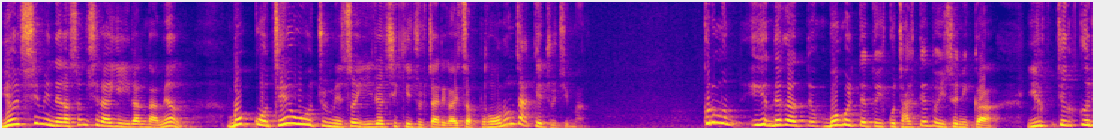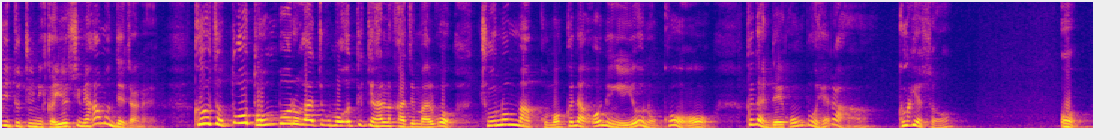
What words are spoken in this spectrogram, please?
열심히 내가 성실하게 일한다면 먹고 재워주면서 일을 시켜줄 자리가 있어. 돈은 작게 주지만. 그러면 이게 내가 먹을 때도 있고 잘 때도 있으니까 일거리도 주니까 열심히 하면 되잖아요. 거기서 또 돈 벌어가지고 뭐 어떻게 하려고 하지 말고 주는 만큼은 뭐 그냥 은행에 이어놓고 그냥 내 공부해라. 거기에서. 어.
